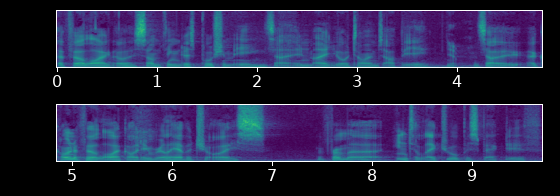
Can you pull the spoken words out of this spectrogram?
It felt like there was something just pushing me, saying, mate, your time's up here. Yep. And so I kind of felt like I didn't really have a choice from a intellectual perspective.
